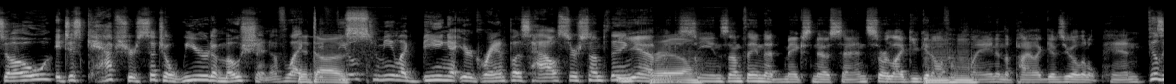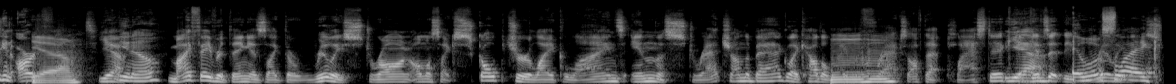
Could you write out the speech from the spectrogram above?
so, it just captures such a weird emotion of like, It does. feels to me like being at your grandpa's house or something. Yeah, Real. like seeing something that makes no sense, or like you get off Mhm. a plane and the pilot gives you a little pin. Feels like an artifact. Yeah. Yeah. You know? My favorite thing is like the really strong, almost like sculpture like lines in the stretch on the bag, like how the light Mhm. refracts off that plastic. Yeah. It gives it these It looks really, like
